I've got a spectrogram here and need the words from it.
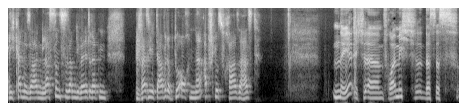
Ich kann nur sagen, lasst uns zusammen die Welt retten. Ich weiß nicht, David, ob du auch eine Abschlussphrase hast. Nee, ich äh, freue mich, dass das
